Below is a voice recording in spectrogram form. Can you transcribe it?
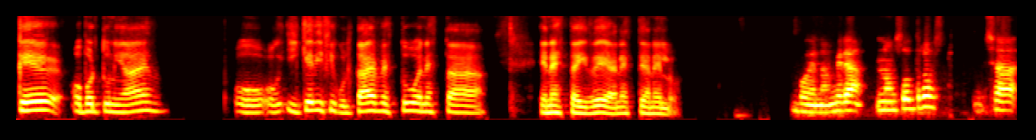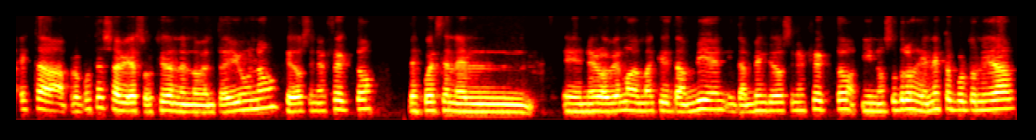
¿qué oportunidades y qué dificultades ves tú en esta, en esta idea, en este anhelo? Bueno, mira, nosotros ya esta propuesta ya había surgido en el 91, quedó sin efecto, después en el, en el gobierno de Macri también, y también quedó sin efecto, y nosotros en esta oportunidad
